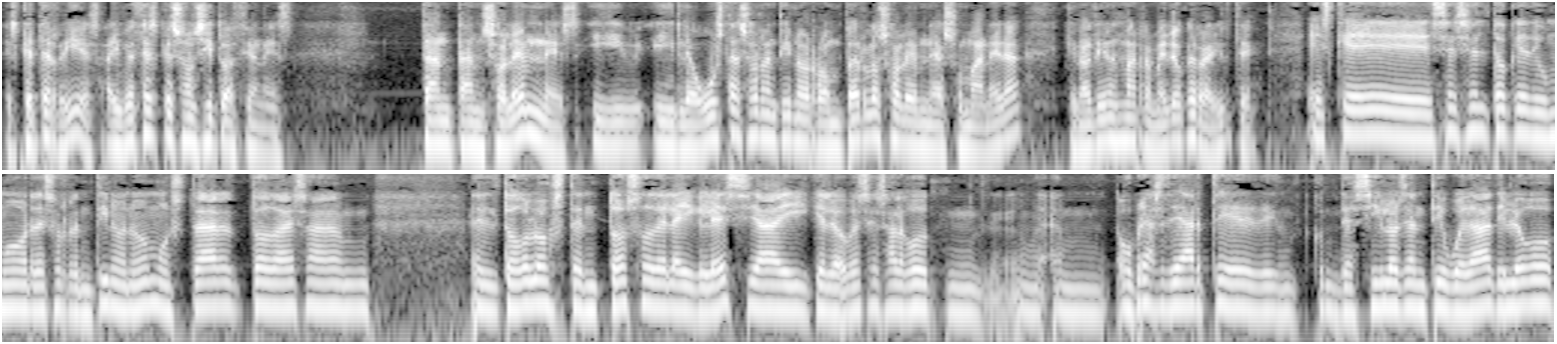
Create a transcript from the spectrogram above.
es que te ríes. Hay veces que son situaciones tan tan solemnes y, y, le gusta a Sorrentino romper lo solemne a su manera que no tienes más remedio que reírte. Es que ese es el toque de humor de Sorrentino, ¿no? Mostrar toda esa el todo lo ostentoso de la iglesia y que lo ves es algo um, obras de arte de, de, siglos de antigüedad. Y luego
